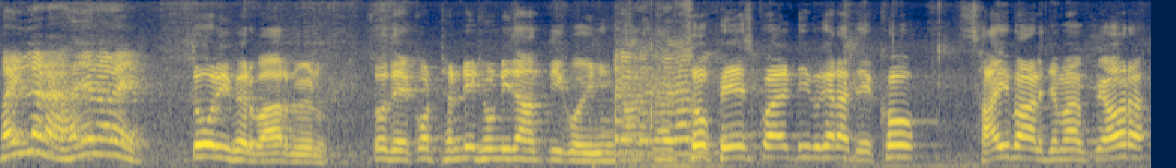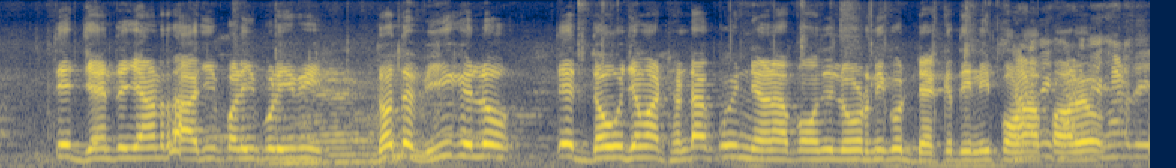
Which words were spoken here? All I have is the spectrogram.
ਪਹਿਲਾਂ ਨਾ ਹਜੇ ਨਾਲੇ। ਤੋਰੀ ਫਿਰ ਬਾਹਰ ਨੂੰ ਇਹਨੂੰ। ਸੋ ਦੇਖੋ ਠੰਡੀ ਠੁੰਡੀ ਦਾ ਅੰਤੀ ਕੋਈ ਨਹੀਂ। ਸੋ ਫੇਸ ਕੁਆਲਿਟੀ ਵਗੈਰਾ ਦੇਖੋ। ਸਾਈਵਾਲ ਜਮਾ ਪਿਓਰ ਤੇ ਜਿੰਦ ਜਾਨ ਰਾਜੀ ਪਲੀ ਪੁਲੀ ਵੀ। ਦੁੱਧ 20 ਕਿਲੋ ਤੇ ਦੋ ਜਮਾ ਠੰਡਾ ਕੋਈ ਨਿਆਣਾ ਪਾਉਣ ਦੀ ਲੋੜ ਨਹੀਂ ਕੋਈ ਡਿੱਕ ਦੀ ਨਹੀਂ ਪਾਉਣਾ ਛੱਡ ਦੇ, ਪਾਲਿਓ ਛੱਡ ਦੇ,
